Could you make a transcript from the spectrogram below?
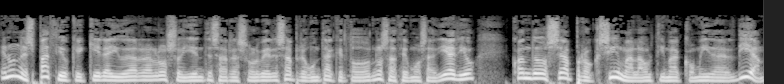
en un espacio que quiere ayudar a los oyentes a resolver esa pregunta que todos nos hacemos a diario cuando se aproxima la última comida del día.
